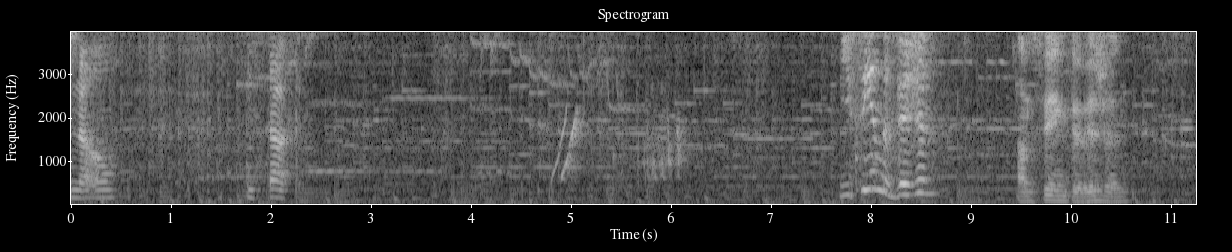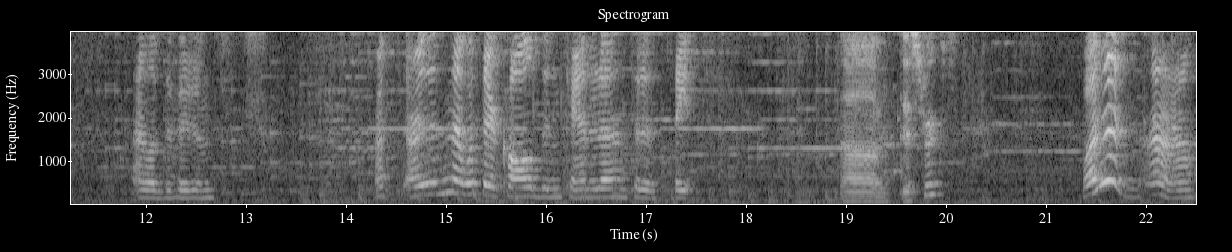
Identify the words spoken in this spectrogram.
No. He's stuck. You seeing the vision? I'm seeing division. I love divisions. Aren't- isn't that what they're called in Canada instead of states? Um, districts? Was it? I don't know.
